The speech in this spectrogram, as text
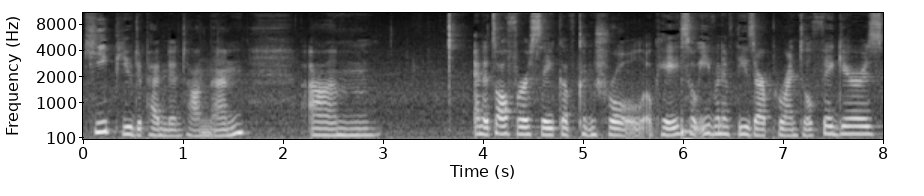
keep you dependent on them. Um, and it's all for a sake of control, okay? So even if these are parental figures,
